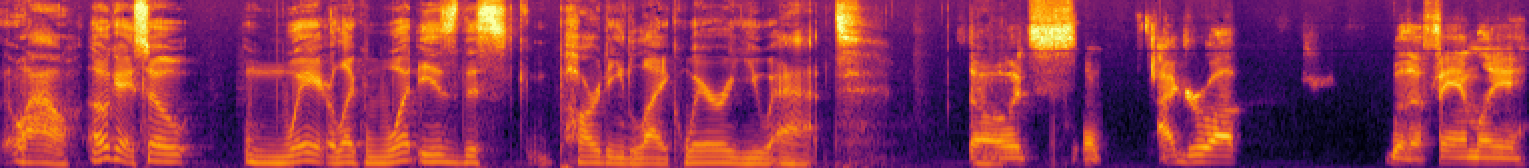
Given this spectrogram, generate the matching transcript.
Wow. Okay. So where, like, what is this party like? Where are you at? So it's, I grew up with a family,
